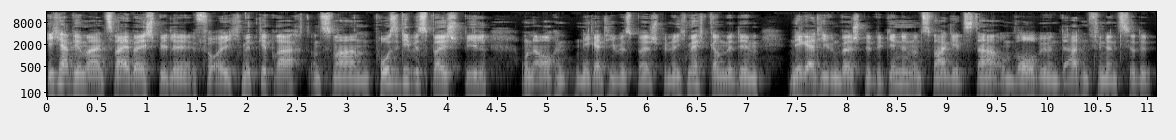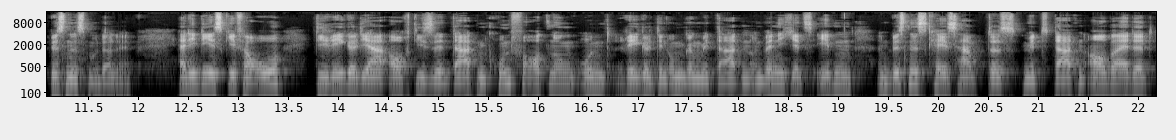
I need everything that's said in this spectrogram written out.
Ich habe hier mal zwei Beispiele für euch mitgebracht, und zwar ein positives Beispiel und auch ein negatives Beispiel. Und ich möchte gerne mit dem negativen Beispiel beginnen, und zwar geht es da um werbe- und datenfinanzierte Businessmodelle. Ja, die DSGVO, die regelt ja auch diese Datengrundverordnung und regelt den Umgang mit Daten. Und wenn ich jetzt eben ein Business Case habe, das mit Daten arbeitet,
